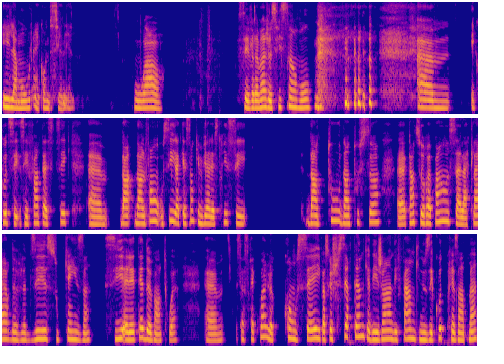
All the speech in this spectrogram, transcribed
et l'amour inconditionnel. Wow! C'est vraiment, je suis sans mots. écoute, c'est fantastique dans, le fond aussi, la question qui me vient à l'esprit, c'est dans tout, dans tout ça, euh, quand tu repenses à la Claire de 10 ou 15 ans, si elle était devant toi, euh, ça serait quoi le conseil? Parce que je suis certaine qu'il y a des gens, des femmes qui nous écoutent présentement,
